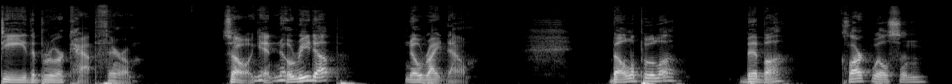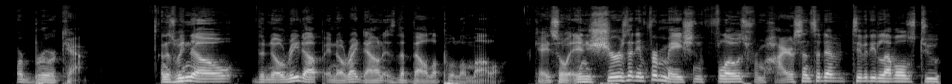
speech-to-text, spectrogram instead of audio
D, the Brewer-CAP theorem. So again, no read up, no write down. Bell-LaPadula, BIBA, Clark Wilson, or brewer cap. And as we know, the no read up and no write down is the Bell-LaPadula model. Okay, so it ensures that information flows from higher sensitivity levels to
